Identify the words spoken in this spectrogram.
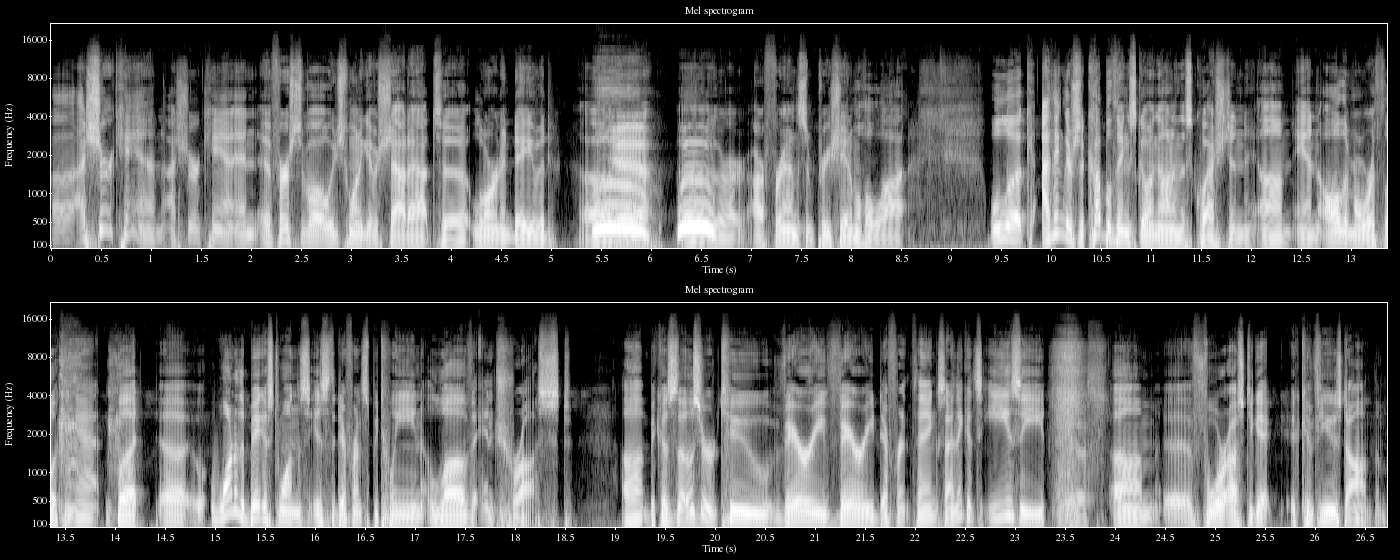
Uh, I sure can. I sure can. And uh, first of all, we just want to give a shout out to Lauren and David. Uh, Yeah. uh, who are our friends and appreciate them a whole lot. Well, look, I think there's a couple things going on in this question, um, and all of them are worth looking at. But uh, one of the biggest ones is the difference between love and trust. Uh, because those are two very, very different things. I think it's easy um, uh, for us to get confused on them.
